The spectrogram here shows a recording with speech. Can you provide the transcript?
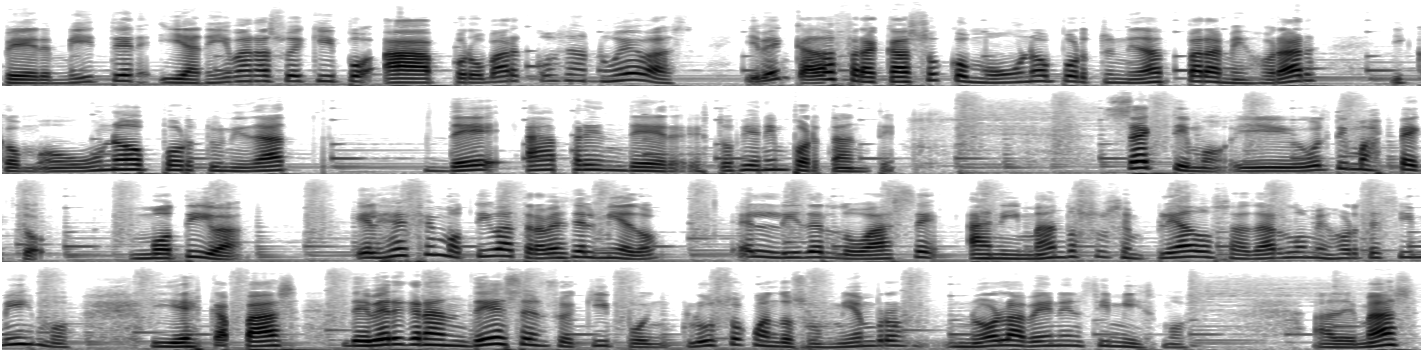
Permiten y animan a su equipo a probar cosas nuevas y ven cada fracaso como una oportunidad para mejorar y como una oportunidad de aprender. Esto es bien importante. Séptimo y último aspecto, motiva. El jefe motiva a través del miedo. El líder lo hace animando a sus empleados a dar lo mejor de sí mismos y es capaz de ver grandeza en su equipo, incluso cuando sus miembros no la ven en sí mismos. Además,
